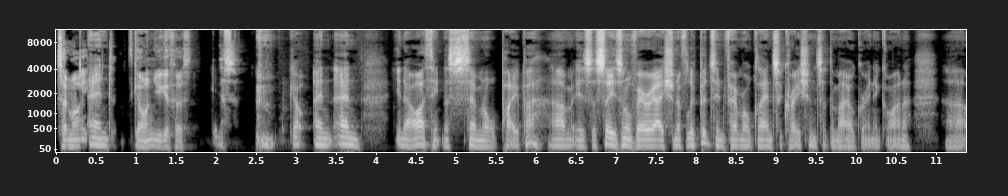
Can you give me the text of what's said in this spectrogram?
so my, and go on, you go first. Yes. go and and you know, I think the seminal paper um, is a seasonal variation of lipids in femoral gland secretions of the male green iguana um,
